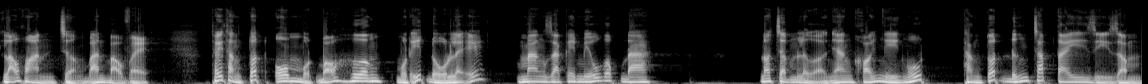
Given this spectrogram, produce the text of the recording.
Lão Hoàn trưởng ban bảo vệ, Thấy thằng Tuất ôm một bó hương, Một ít đồ lễ, Mang ra cây miếu gốc đa. Nó châm lửa nhang khói nghi ngút, Thằng Tuất đứng chắp tay dì dầm.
